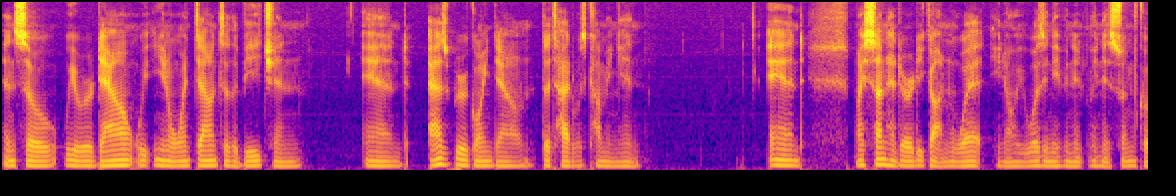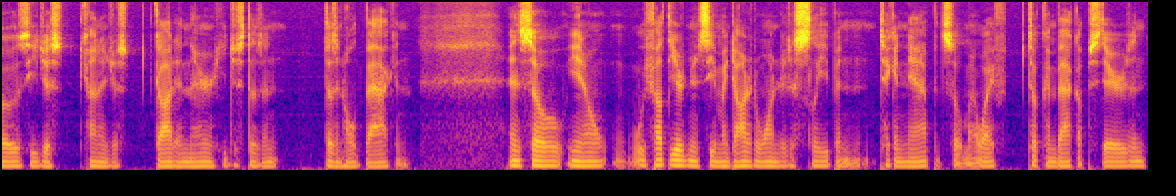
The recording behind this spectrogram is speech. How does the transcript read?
and so we were down we you know went down to the beach and and as we were going down, the tide was coming in. And my son had already gotten wet, you know, he wasn't even in, in his swim clothes. He just kind of just got in there. He just doesn't doesn't hold back and and so, you know, we felt the urgency. My daughter wanted to sleep and take a nap. And so my wife took him back upstairs. And,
